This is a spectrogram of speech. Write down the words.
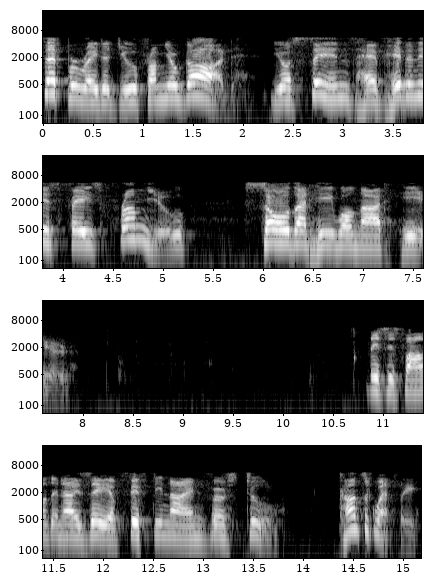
separated you from your God. Your sins have hidden his face from you so that he will not hear. This is found in Isaiah 59, verse 2. Consequently,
